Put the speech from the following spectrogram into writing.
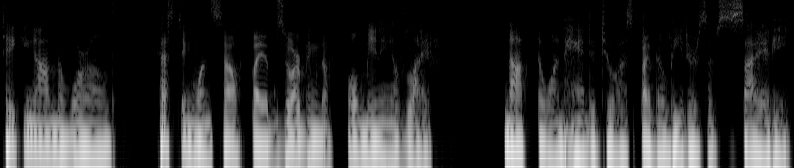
taking on the world, testing oneself by absorbing the full meaning of life, not the one handed to us by the leaders of society,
